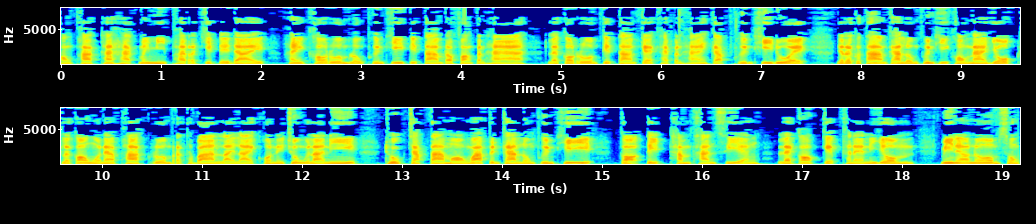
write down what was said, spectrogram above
ของพรรคถ้าหากไม่มีภารกิจใดๆ ให้เข้าร่วมลงพื้นที่ติดตามรับฟังปัญหา และก็ร่วมติดตามแก้ไขปัญหาให้กับพื้นที่ด้วย อย่างไรก็ตามการลงพื้นที่ของนายก และก็หัวหน้าพักร่วมรัฐบาลหลาย ๆ คนในช่วงเวลานี้ ถูกจับตามองว่าเป็นการลงพื้นที่เกาะติดทำฐานเสียง และก็เก็บคะแนนนิยม มีแนวโน้มส่ง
